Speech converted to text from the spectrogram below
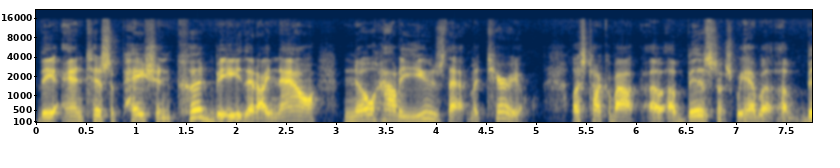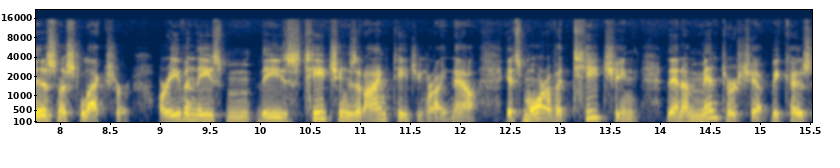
the anticipation could be that I now know how to use that material. Let's talk about a, a business. We have a, a, business lecture, or even these these teachings that I'm teaching right now. It's more of a teaching than a mentorship because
